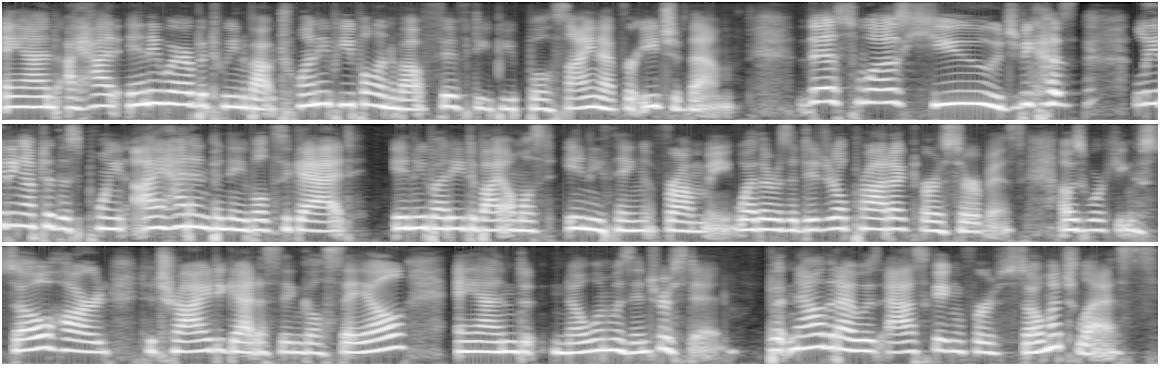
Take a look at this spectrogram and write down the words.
and I had anywhere between about 20 people and about 50 people sign up for each of them. This was huge because leading up to this point, I hadn't been able to get anybody to buy almost anything from me, whether it was a digital product or a service. I was working so hard to try to get a single sale, and no one was interested. But now that I was asking for so much less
